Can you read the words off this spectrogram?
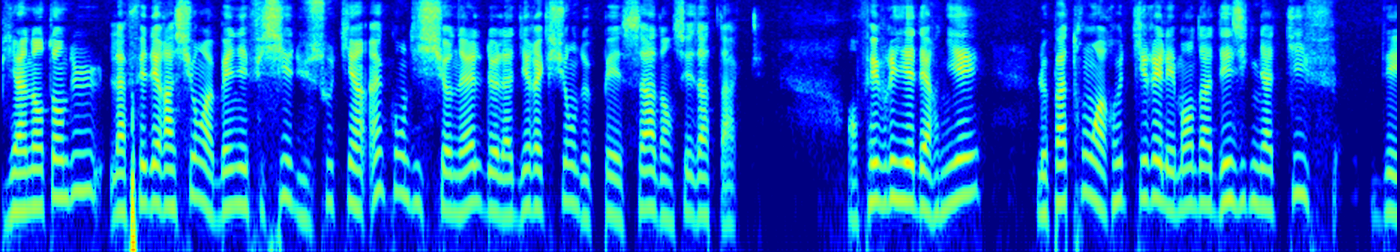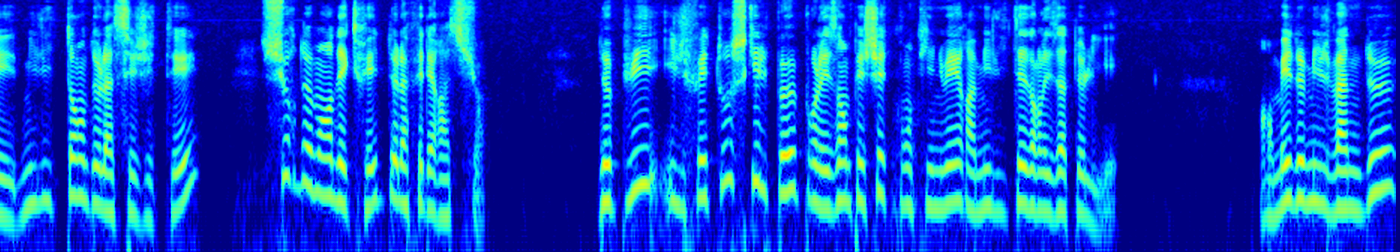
Bien entendu, la fédération a bénéficié du soutien inconditionnel de la direction de PSA dans ses attaques. En février dernier, le patron a retiré les mandats désignatifs des militants de la CGT sur demande écrite de la fédération. Depuis, il fait tout ce qu'il peut pour les empêcher de continuer à militer dans les ateliers. En mai 2022,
